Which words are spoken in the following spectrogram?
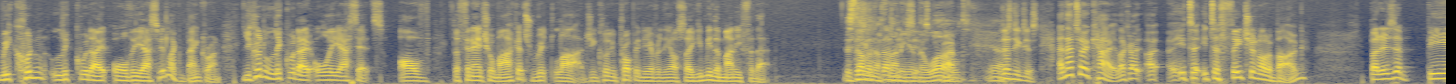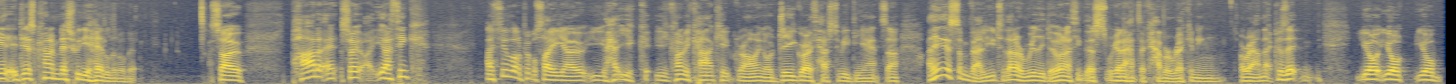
we couldn't liquidate all the assets, a bit like a bank run. You couldn't liquidate all the assets of the financial markets writ large, including property and everything else. Say, give me the money for that. There's not enough money in the world. right? Yeah. It doesn't exist, and that's okay. Like, I, I, it's a it's a feature, not a bug, but it is a bit. It does kind of mess with your head a little bit. So, part of so I think I see a lot of people say, you know, you, you, the economy can't keep growing or degrowth has to be the answer. I think there's some value to that. I really do, and I think there's, we're going to have to have a reckoning around that because your your your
